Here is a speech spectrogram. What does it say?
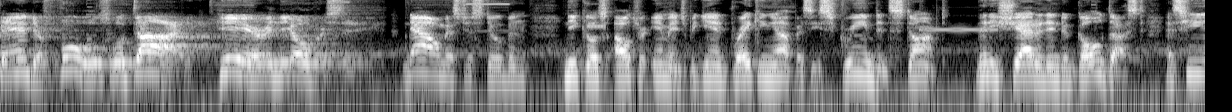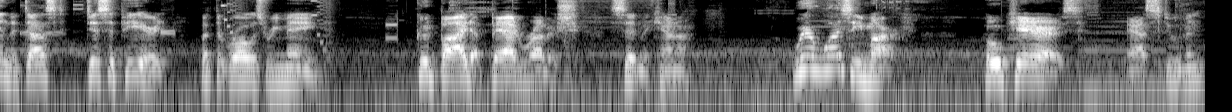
band of fools will die here in the Obersee. Now, Mr. Steuben, Nieeko's ultra image began breaking up as he screamed and stomped. Then he shattered into gold dust as he and the dust disappeared, but the rose remained. Goodbye to bad rubbish, said McKenna. Where was he, Mark? Who cares? asked Steuben.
